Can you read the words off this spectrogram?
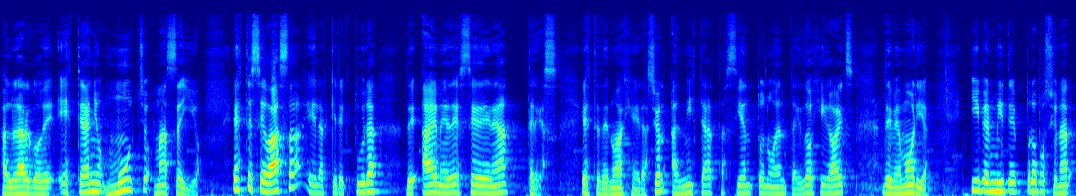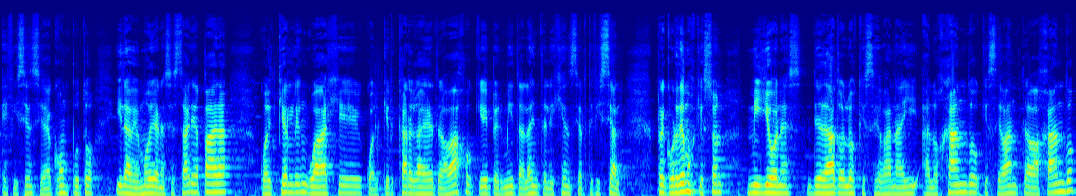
a lo largo de este año mucho más seguido. Este se basa en la arquitectura de AMD CDNA 3. Este de nueva generación admite hasta 192 GB de memoria y permite proporcionar eficiencia de cómputo y la memoria necesaria para cualquier lenguaje, cualquier carga de trabajo que permita la inteligencia artificial. Recordemos que son millones de datos los que se van ahí alojando, que se van trabajando,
